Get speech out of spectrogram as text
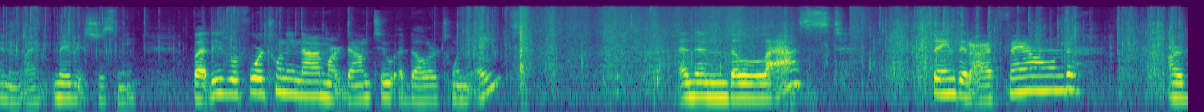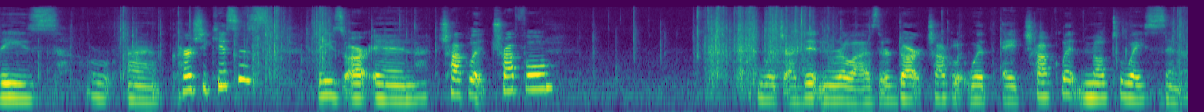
Anyway, maybe it's just me. But these were $4.29 marked down to $1.28. And then the last thing that I found are these uh, Hershey Kisses. These are in chocolate truffle which I didn't realize. They're dark chocolate with a chocolate melt-away center.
